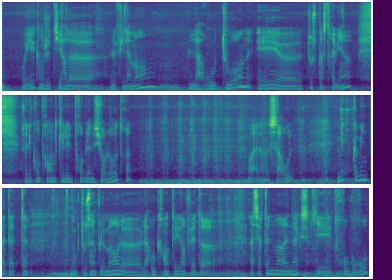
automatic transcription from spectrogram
Vous voyez, quand je tire le filament, la roue tourne et euh, tout se passe très bien. Vous allez comprendre quel est le problème sur l'autre. Voilà, ça roule. Mais comme une patate. Donc tout simplement, la roue crantée en fait a, certainement un axe qui est trop gros.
